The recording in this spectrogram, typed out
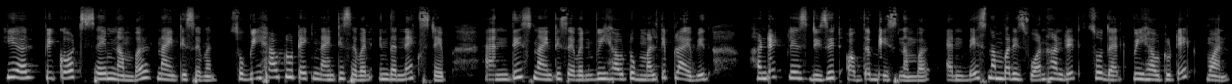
Here we got same number 97. So we have to take 97 in the next step and this 97 we have to multiply with 100 place digit of the base number and base number is 100 so that we have to take 1.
